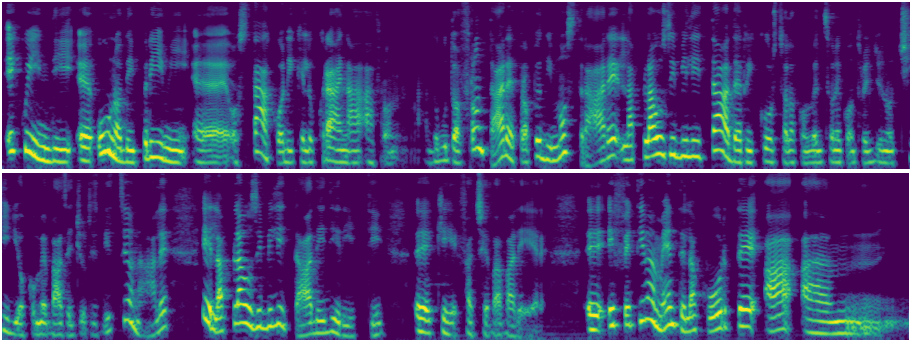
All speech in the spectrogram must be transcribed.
E quindi eh, uno dei primi eh, ostacoli che l'Ucraina ha, ha, dovuto affrontare è proprio dimostrare la plausibilità del ricorso alla Convenzione contro il genocidio come base giurisdizionale e la plausibilità dei diritti eh, che faceva valere. Effettivamente la Corte ha... Um,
